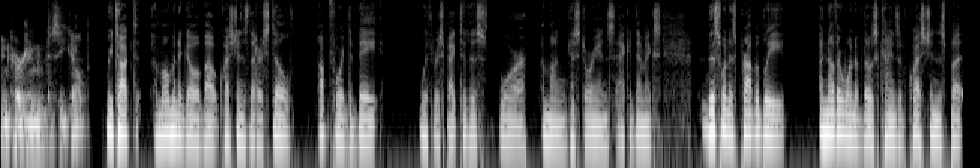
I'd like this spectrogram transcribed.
encouraging them to seek help. We talked a moment ago about questions that are still up for debate with respect to this war among historians, academics. This one is probably another one of those kinds of questions, but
